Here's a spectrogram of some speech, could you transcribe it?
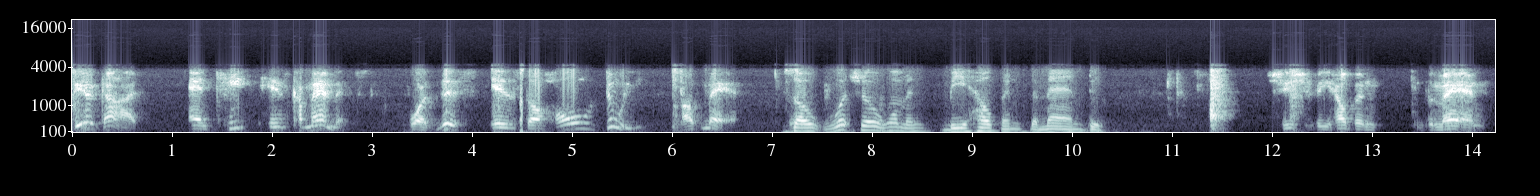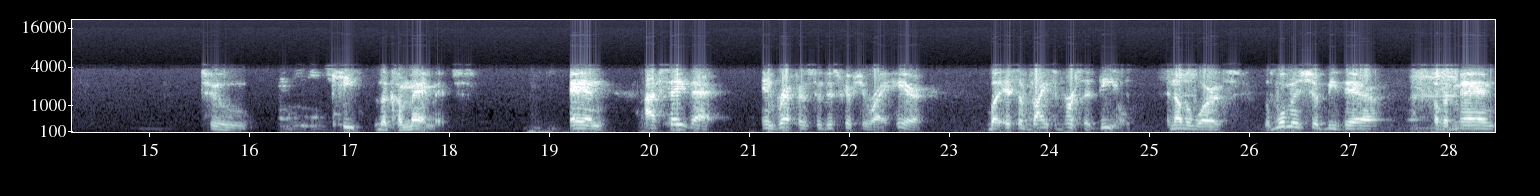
Fear God and keep his commandments, for this is the whole duty of man. So, what should a woman be helping the man do? She should be helping the man to keep the commandments. And I say that in reference to this scripture right here, but it's a vice versa deal. In other words, the woman should be there for the man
